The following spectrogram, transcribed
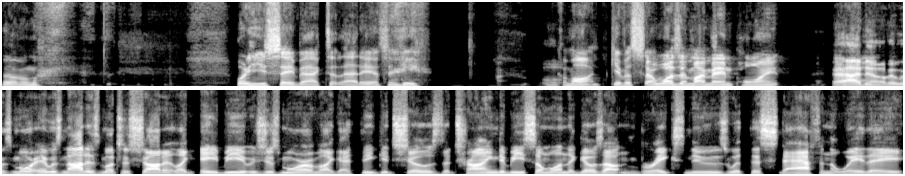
Um, what do you say back to that, Anthony? Oh. Come on, give us. Something. That wasn't my main point. Yeah, I know. It was more. It was not as much a shot at like AB. It was just more of like I think it shows that trying to be someone that goes out and breaks news with this staff and the way they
